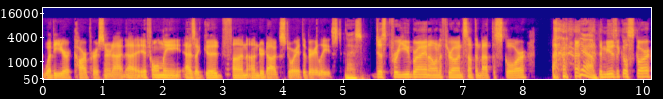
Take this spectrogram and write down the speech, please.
whether you're a car person or not, uh, if only as a good, fun underdog story at the very least. Nice. Just for you, Brian, I want to throw in something about the score. Yeah. the musical score.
